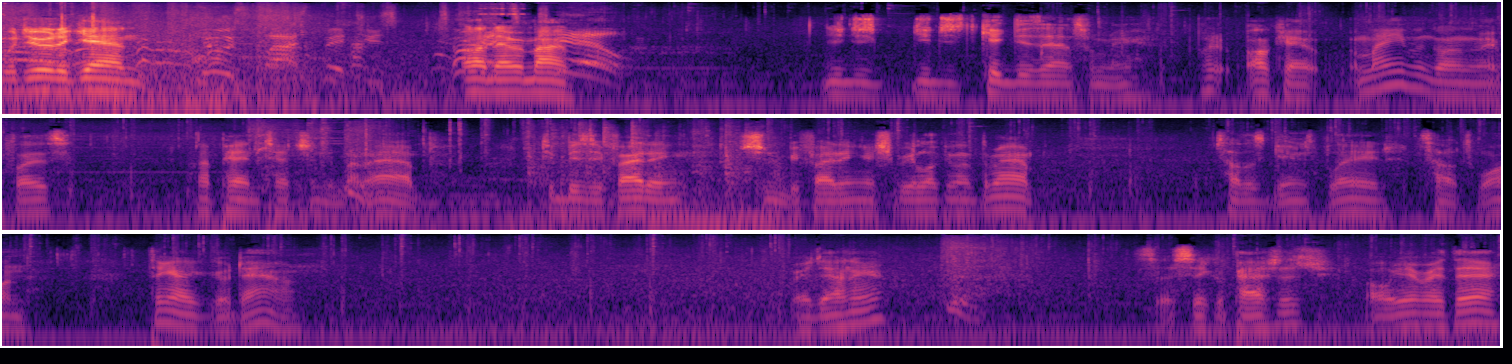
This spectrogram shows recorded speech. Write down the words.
We'll do it again. Oh, never mind. You just you just kicked his ass for me. What, okay, am I even going the right place? Not paying attention to my map. Too busy fighting. Shouldn't be fighting. I should be looking at the map. That's how this game's played. That's how it's won. Think I could go down. Right down here? Is that a secret passage? Oh yeah, right there.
